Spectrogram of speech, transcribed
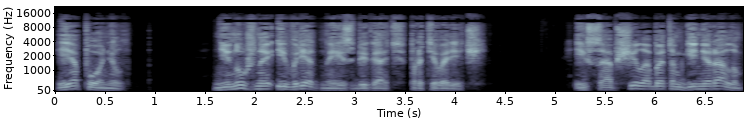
Я понял, не нужно и вредно избегать противоречий и сообщил об этом генералам,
